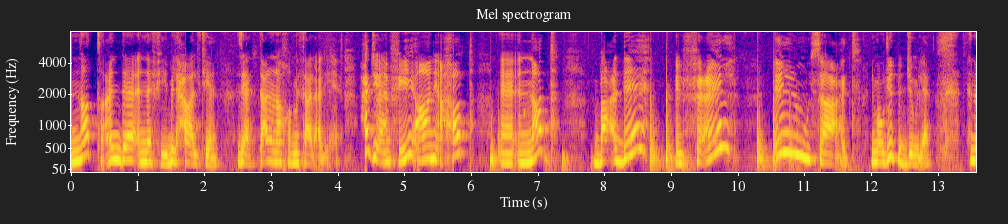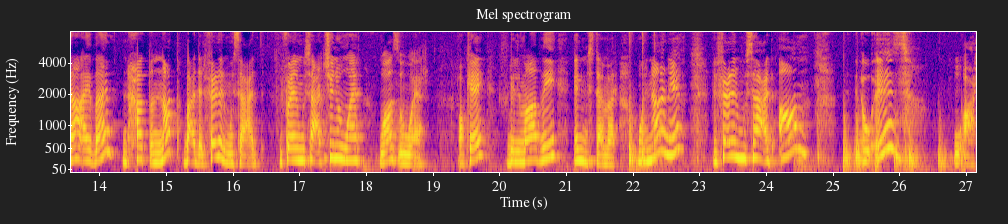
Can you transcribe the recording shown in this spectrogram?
not عند النفي بالحالتين. زين تعالوا ناخذ مثال عليها. حجي أنفي. أنا أحط آه، النط بعد الفعل المساعد. الموجود بالجملة. هنا أيضا نحط النط بعد الفعل المساعد. الفعل المساعد شنو هو؟ was aware. أوكي؟ بالماضي المستمر. وهنا الفعل المساعد am و is و are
